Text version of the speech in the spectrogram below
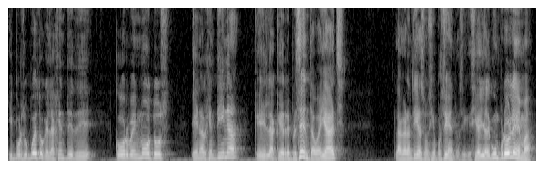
Y por supuesto que la gente de Corben Motos en Argentina, que es la que representa a Bayach, las garantías son 100%. Así que si hay algún problema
